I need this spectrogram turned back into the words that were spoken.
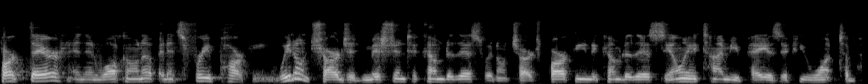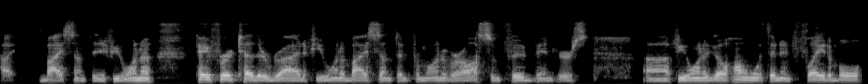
park there and then walk on up, and it's free parking. We don't charge admission to come to this. We don't charge parking to come to this. The only time you pay is if you want to buy buy something, if you want to pay for a tethered ride, if you want to buy something from one of our awesome food vendors. Uh, if you want to go home with an inflatable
